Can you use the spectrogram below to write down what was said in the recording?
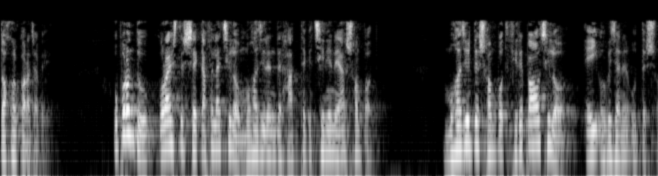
দখল করা যাবে। উপরন্তু, কোরাইশদের সে কাফেলায় ছিল মুহাজিরেনদের হাত থেকে ছিনিয়ে নেয়া সম্পদ। মুহাজিরদের সম্পদ ফিরে পাওয়া ছিল এই অভিযানের উদ্দেশ্য।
